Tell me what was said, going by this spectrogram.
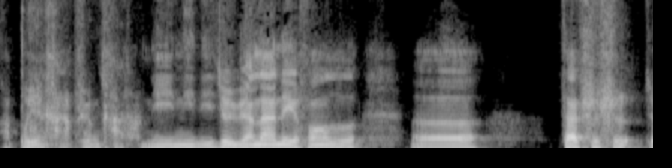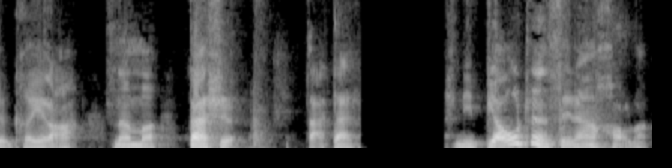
啊，不用看了，不用看了，你你你就原来那个方子，呃，再吃吃就可以了啊。那么，但是啊，但是你标证虽然好了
